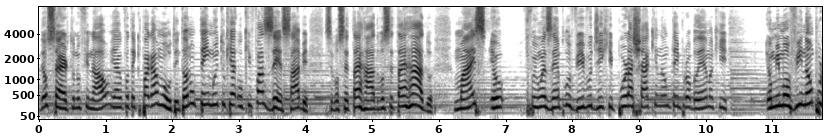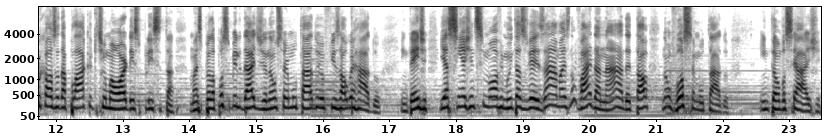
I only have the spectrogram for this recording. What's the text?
deu certo no final e aí eu vou ter que pagar a multa. Então não tem muito o que, o que fazer, sabe? Se você está errado, você está errado. Mas eu fui um exemplo vivo de que por achar que não tem problema, que eu me movi não por causa da placa que tinha uma ordem explícita, mas pela possibilidade de não ser multado, eu fiz algo errado. Entende? E assim a gente se move muitas vezes. Ah, mas não vai dar nada e tal, não vou ser multado então você age,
